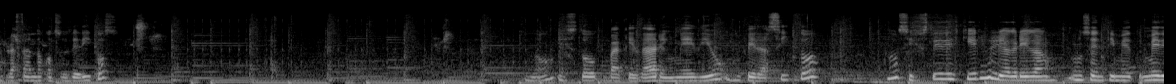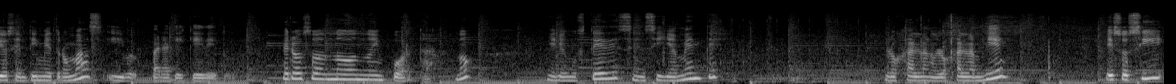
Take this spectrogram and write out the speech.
aplastando con sus deditos ¿no? esto va a quedar en medio un pedacito ¿no? si ustedes quieren le agregan un centímetro medio centímetro más y para que quede todo pero eso no, no importa ¿no? Miren ustedes sencillamente lo jalan lo jalan bien. Eso sí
